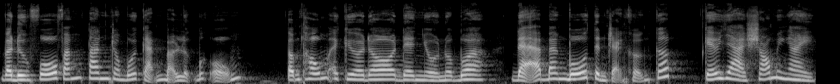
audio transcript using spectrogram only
và đường phố vắng tanh trong bối cảnh bạo lực bất ổn. Tổng thống Ecuador Daniel Noboa đã ban bố tình trạng khẩn cấp kéo dài 60 ngày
